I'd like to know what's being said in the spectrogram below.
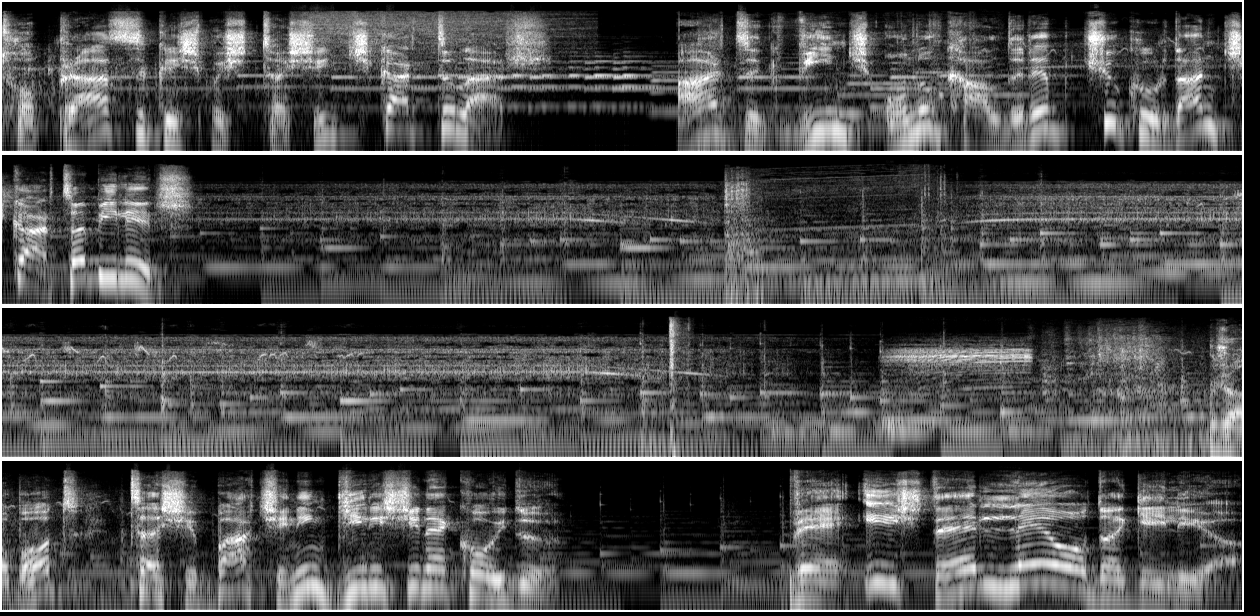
Toprağa sıkışmış taşı çıkarttılar. Artık vinç onu kaldırıp çukurdan çıkartabilir. Robot taşı bahçenin girişine koydu. Ve işte Leo da geliyor.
